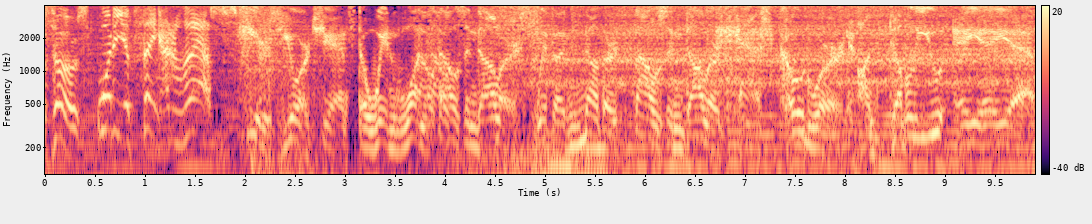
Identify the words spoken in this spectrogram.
Bozos, what do you think of this? Here's your chance to win $1,000 with another $1,000 cash code word on WAAF.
